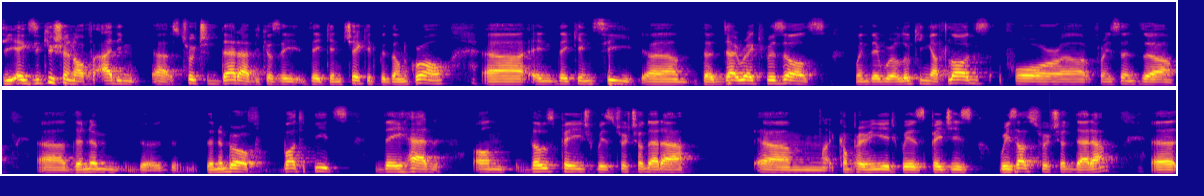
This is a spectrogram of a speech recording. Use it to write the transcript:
the execution of adding uh, structured data because they, they can check it with OnCrawl uh, and they can see uh, the direct results when they were looking at logs for, uh, for instance, uh, the, num- the, the, the, number of bot hits they had on those pages with structured data, um, comparing it with pages without structured data, uh,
